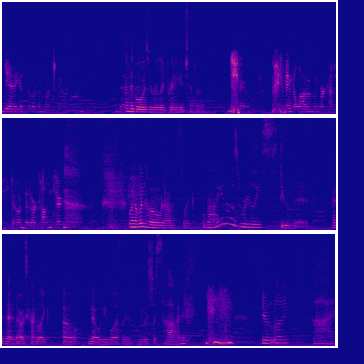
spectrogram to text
Yeah, I guess there wasn't much going on. and the boys are really pretty in general. True. I think a lot of them were kind of stoned at our concert. when I went home and I was like, Ryan was really stupid. And then I was kind of like, oh, no, he wasn't. He was just high. he was like, guys,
